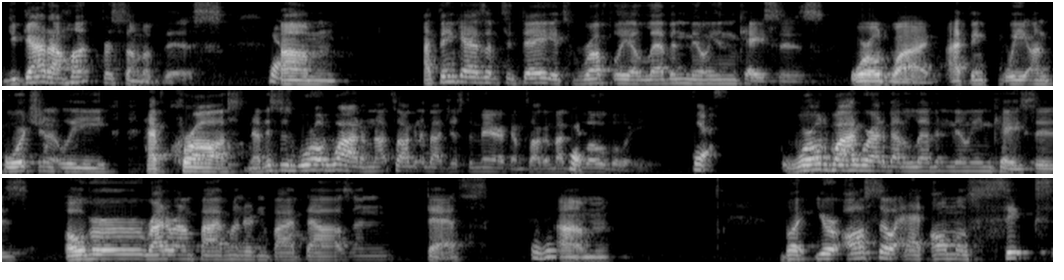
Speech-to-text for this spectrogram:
You got to hunt for some of this. Yeah. Um, I think as of today, it's roughly 11 million cases worldwide. I think we unfortunately have crossed. Now, this is worldwide. I'm not talking about just America, I'm talking about yes. globally. Yes. Worldwide, we're at about 11 million cases, over right around 505,000 deaths. Mm-hmm. Um, but you're also at almost 6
